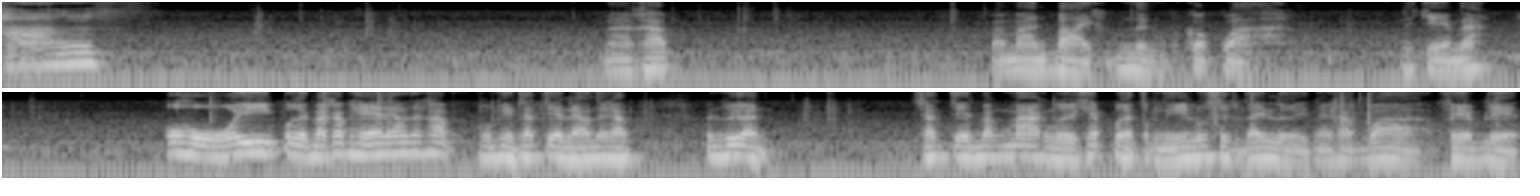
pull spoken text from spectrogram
พัง มาครับ ประมาณบ่ายหนึ่งกว่าในเกมนะ โอ้โห เปิดมาก็แพ้แล้วนะครับ ผมเห็นชัดเจนแล้วนะครับ เพื่อนๆ ชัดเจนมากๆเลยแค่เปิดตรงนี้รู้สึกได้เลยนะครับ ว่าเฟรมเรท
